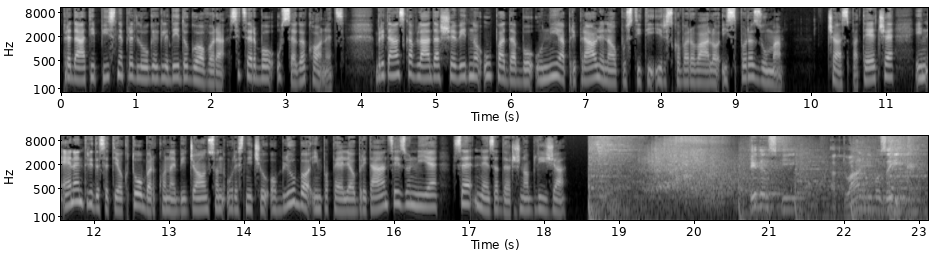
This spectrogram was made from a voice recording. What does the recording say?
predati pisne predloge glede dogovora, sicer bo vsega konec. Britanska vlada še vedno upa, da bo unija pripravljena opustiti irsko varovalo iz sporazuma. Čas pa teče in 31. oktober, ko naj bi Johnson uresničil obljubo in popeljal Britance iz Unije, se nezadržno bliža. Tedenski aktualni mozaik.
